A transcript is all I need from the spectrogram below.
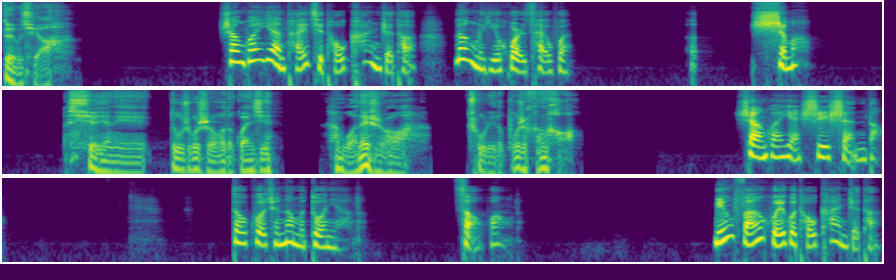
对不起啊。”上官燕抬起头看着他，愣了一会儿，才问：“呃，什么？”“谢谢你读书时候的关心，我那时候啊，处理的不是很好。”上官燕失神道：“都过去那么多年了，早忘了。”明凡回过头看着他，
